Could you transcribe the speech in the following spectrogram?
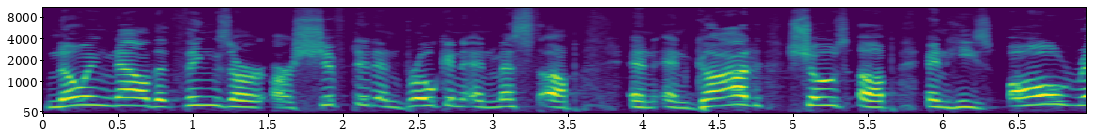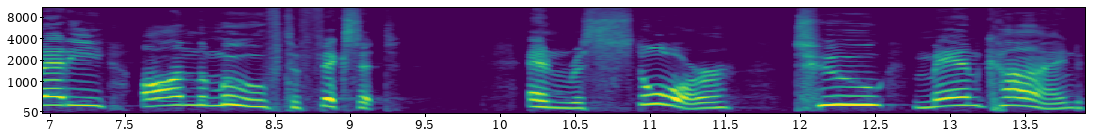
knowing now that things are, are shifted and broken and messed up. And, and God shows up, and He's already on the move to fix it and restore to mankind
